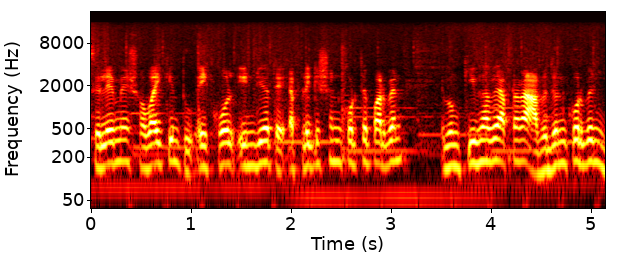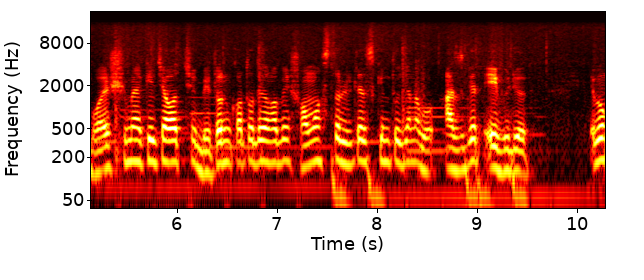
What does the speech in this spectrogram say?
ছেলে মেয়ে সবাই কিন্তু এই কোল ইন্ডিয়াতে অ্যাপ্লিকেশন করতে পারবেন এবং কীভাবে আপনারা আবেদন করবেন, বয়স সীমা কী চাওয়া হচ্ছে, বেতন কত দেওয়া হবে, সমস্ত ডিটেলস কিন্তু জানাব আজকের এই ভিডিওতে। এবং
